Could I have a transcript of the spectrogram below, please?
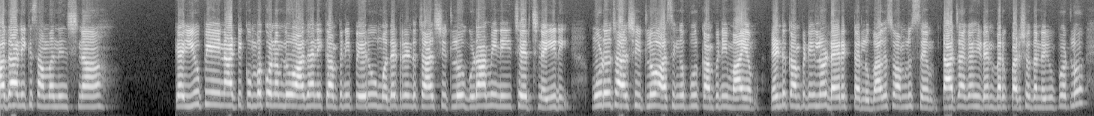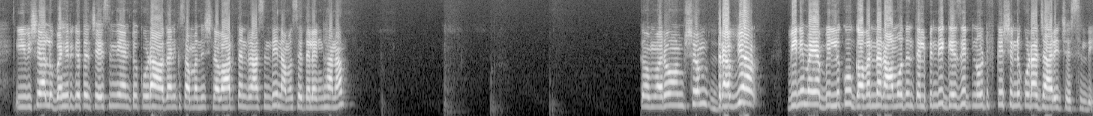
ఆదానికి సంబంధించిన యూపీఐ నాటి కుంభకోణంలో ఆదాని కంపెనీ పేరు మొదటి రెండు ఛార్జ్షీట్లో గుడామీని చేర్చిన ఈడీ. మూడో ఛార్జ్షీట్లో ఆ సింగపూర్ కంపెనీ మాయం. రెండు కంపెనీలో డైరెక్టర్లు భాగస్వాములు సెమ్. తాజాగా హిడెన్బర్గ్ పరిశోధన రిపోర్ట్లో ఈ విషయాలు బహిర్గతం చేసింది అంటూ కూడా ఆదానికి సంబంధించిన వార్తను రాసింది నమస్తే తెలంగాణ. మరో అంశం ద్రవ్య వినిమయ బిల్లుకు గవర్నర్ ఆమోదం తెలిపింది. గెజిట్ నోటిఫికేషన్ను కూడా జారీ చేసింది.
